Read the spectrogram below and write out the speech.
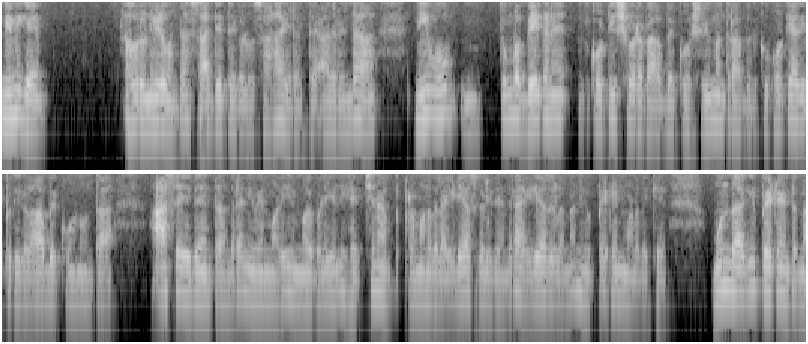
ನಿಮಗೆ ಅವರು ನೀಡುವಂತಹ ಸಾಧ್ಯತೆಗಳು ಸಹ ಇರುತ್ತೆ. ಆದ್ರಿಂದ ನೀವು ತುಂಬಾ ಬೇಗನೆ ಕೋಟೀಶ್ವರರಾಗಬೇಕು, ಶ್ರೀಮಂತರಾಗಬೇಕು, ಕೋಟ್ಯಾಧಿಪತಿಗಳಾಗಬೇಕು ಅನ್ನುವಂತ ಆಸೆ ಇದೆ ಅಂತ ಅಂದ್ರೆ ನೀವೇನ್ ಮಾಡಿ, ನಿಮ್ಮ ಬಳಿಯಲ್ಲಿ ಹೆಚ್ಚಿನ ಪ್ರಮಾಣದಲ್ಲಿ ಐಡಿಯಾಸ್ಗಳಿದೆ ಅಂದ್ರೆ ಐಡಿಯಾಸ್ಗಳನ್ನ ನೀವು ಪೇಟೆಂಟ್ ಮಾಡೋದಕ್ಕೆ ಮುಂದಾಗಿ ಪೇಟೆಂಟ್ನ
